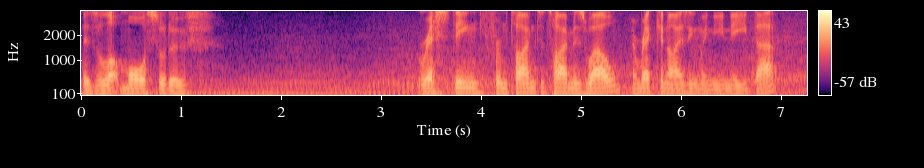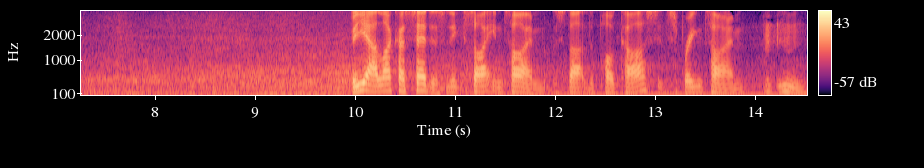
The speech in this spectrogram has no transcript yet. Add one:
There's a lot more sort of resting from time to time as well and recognizing when you need that. But yeah, like I said, it's an exciting time at the start of the podcast. It's springtime.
